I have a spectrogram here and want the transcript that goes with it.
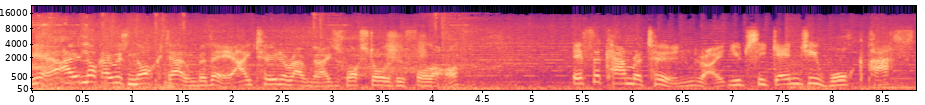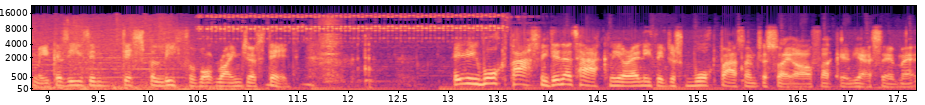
Yeah, I look, I was knocked down, but there, I turned around and I just watched all of you fall off. If the camera turned, right, you'd see Genji walk past me because he's in disbelief of what Ryan just did. He he walked past me, didn't attack me or anything, just walked past. I'm just like, oh, fucking, yeah, same, mate.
